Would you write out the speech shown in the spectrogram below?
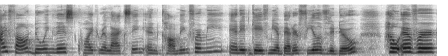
I found doing this quite relaxing and calming for me, and it gave me a better feel of the dough. However,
